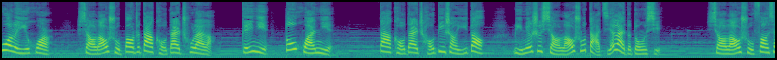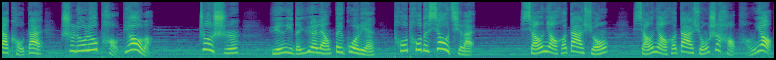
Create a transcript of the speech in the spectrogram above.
过了一会儿，小老鼠抱着大口袋出来了，给你，都还你。大口袋朝地上一倒，里面是小老鼠打劫来的东西。小老鼠放下口袋，哧溜溜跑掉了。这时，云里的月亮背过脸，偷偷地笑起来。小鸟和大熊，小鸟和大熊是好朋友。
